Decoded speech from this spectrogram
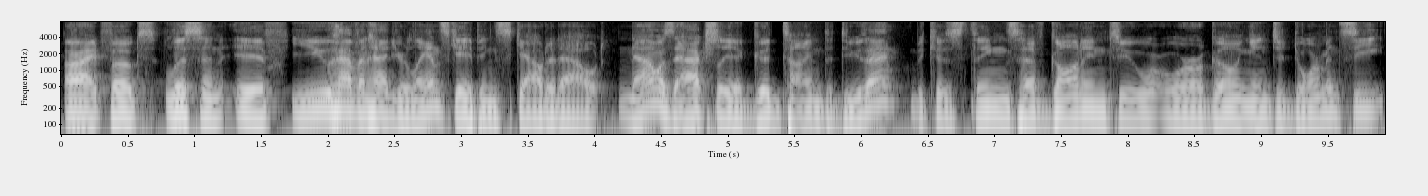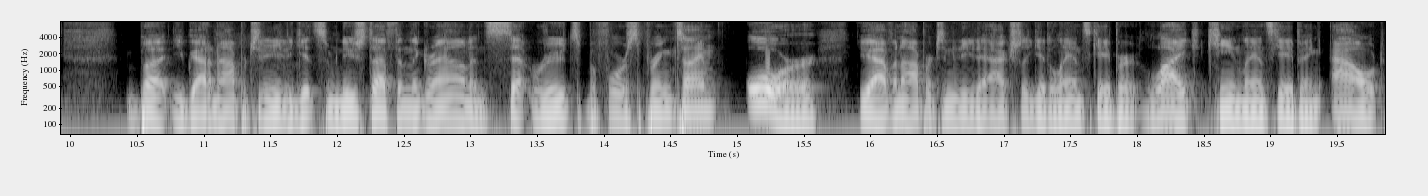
All right, folks. Listen, if you haven't had your landscaping scouted out, now is actually a good time to do that because things have gone into or are going into dormancy. But you've got an opportunity to get some new stuff in the ground and set roots before springtime, or you have an opportunity to actually get a landscaper like Keane Landscaping out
